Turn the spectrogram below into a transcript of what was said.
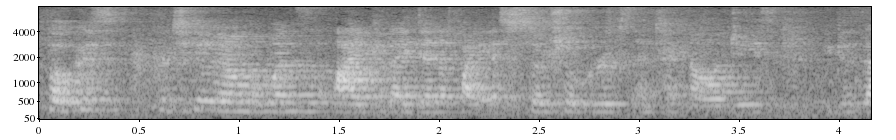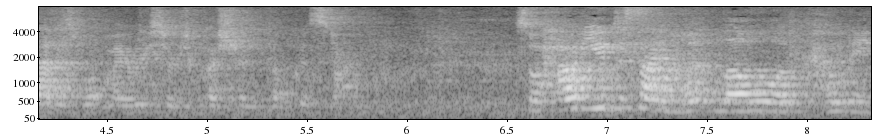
focus particularly on the ones that I could identify as social groups and technologies, because that is what my research question focused on. So how do you decide what level of coding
